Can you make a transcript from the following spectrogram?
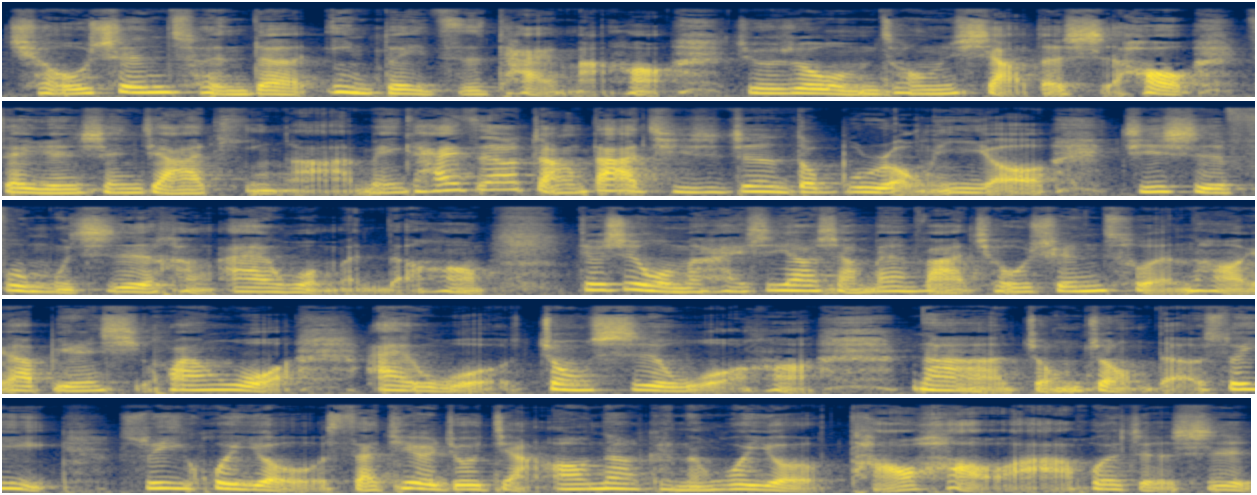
求生存的应对姿态嘛，哈，就是说我们从小的时候在原生家庭啊，每个孩子要长大，其实真的都不容易哦。即使父母是很爱我们的哈，就是我们还是要想办法求生存哈，要别人喜欢我、爱我、重视我哈，那种种的，所以所以会有萨提尔就讲哦，那可能会有。讨好啊，或者是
